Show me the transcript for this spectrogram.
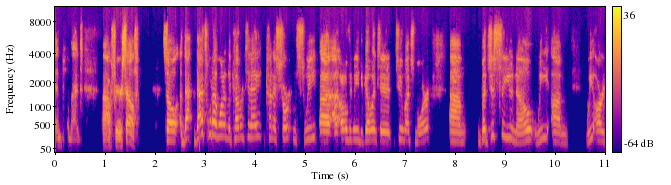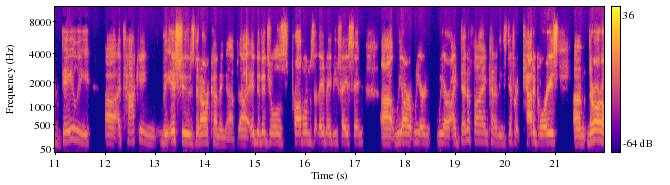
implement uh, for yourself. So that that's what I wanted to cover today, kind of short and sweet. Uh, I don't think we need to go into too much more. Um, but just so you know, we um, we are daily uh, attacking the issues that are coming up, uh, individuals' problems that they may be facing. Uh, we are we are we are identifying kind of these different categories. Um, there are a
